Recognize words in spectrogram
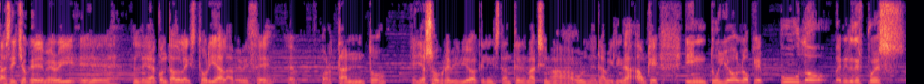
Has dicho que Mary eh, le ha contado la historia a la BBC, eh, por tanto, ella sobrevivió a aquel instante de máxima vulnerabilidad, aunque intuyo lo que pudo venir después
